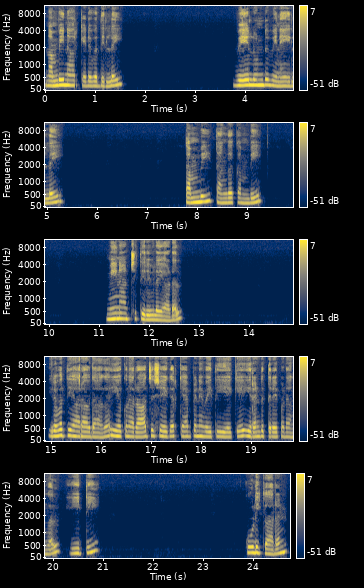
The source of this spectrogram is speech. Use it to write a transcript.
நம்பினார் கெடுவதில்லை. வேலுண்டு வினையில்லை. தம்பி தங்க கம்பி. மீனாட்சி திருவிளையாடல். இருபத்தி ஆறாவதாக இயக்குனர் ராஜசேகர் கேப்டனை வைத்து இயக்கிய இரண்டு திரைப்படங்கள் ஈட்டி கூலிக்காரன்.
